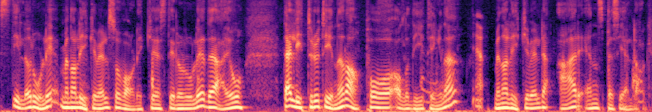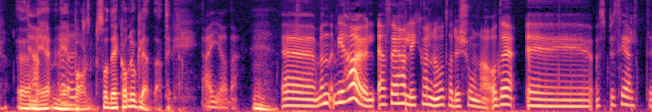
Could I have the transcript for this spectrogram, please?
stille og rolig, men allikevel så var det ikke stille og rolig. Det er jo det er litt rutine da på alle de tingene, Ja. men allikevel, det er en spesiell dag uh, Ja, med, med barn. Så det kan du glede deg til. Jeg gjør det. Mm. Uh, men vi har jo altså jeg har likevel noen tradisjoner, og det er spesielt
